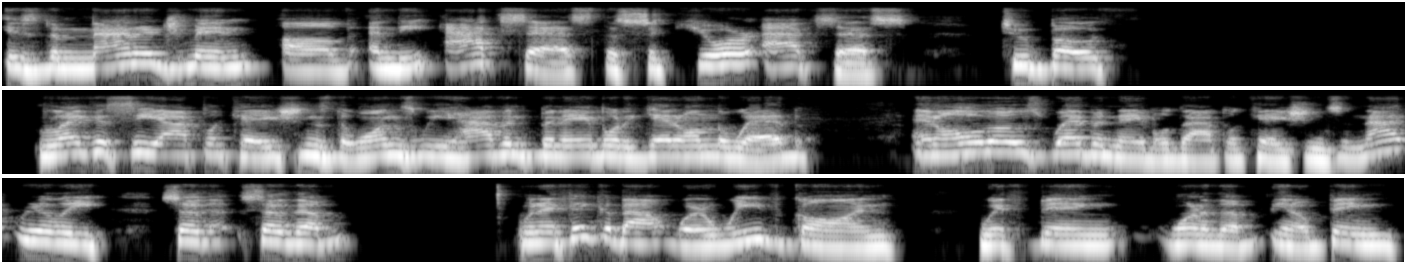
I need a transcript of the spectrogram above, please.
is the management of and the access, the secure access to both legacy applications, the ones we haven't been able to get on the web, and all those web enabled applications. And that really, so the, so the, when I think about where we've gone with being one of the, you know, being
